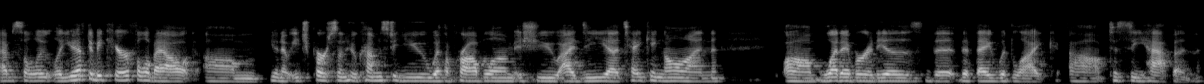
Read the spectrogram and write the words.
Absolutely. You have to be careful about, um, you know, each person who comes to you with a problem, issue, idea, taking on um, whatever it is that, that they would like uh, to see happen.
